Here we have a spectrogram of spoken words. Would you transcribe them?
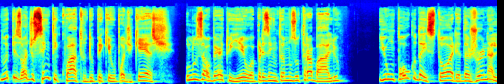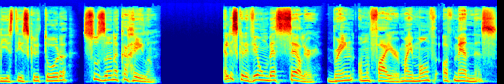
No episódio 104 do PQ Podcast, o Luiz Alberto e eu apresentamos o trabalho e um pouco da história da jornalista e escritora Susana Cahalan. Ela escreveu um best-seller, Brain on Fire: My Month of Madness,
